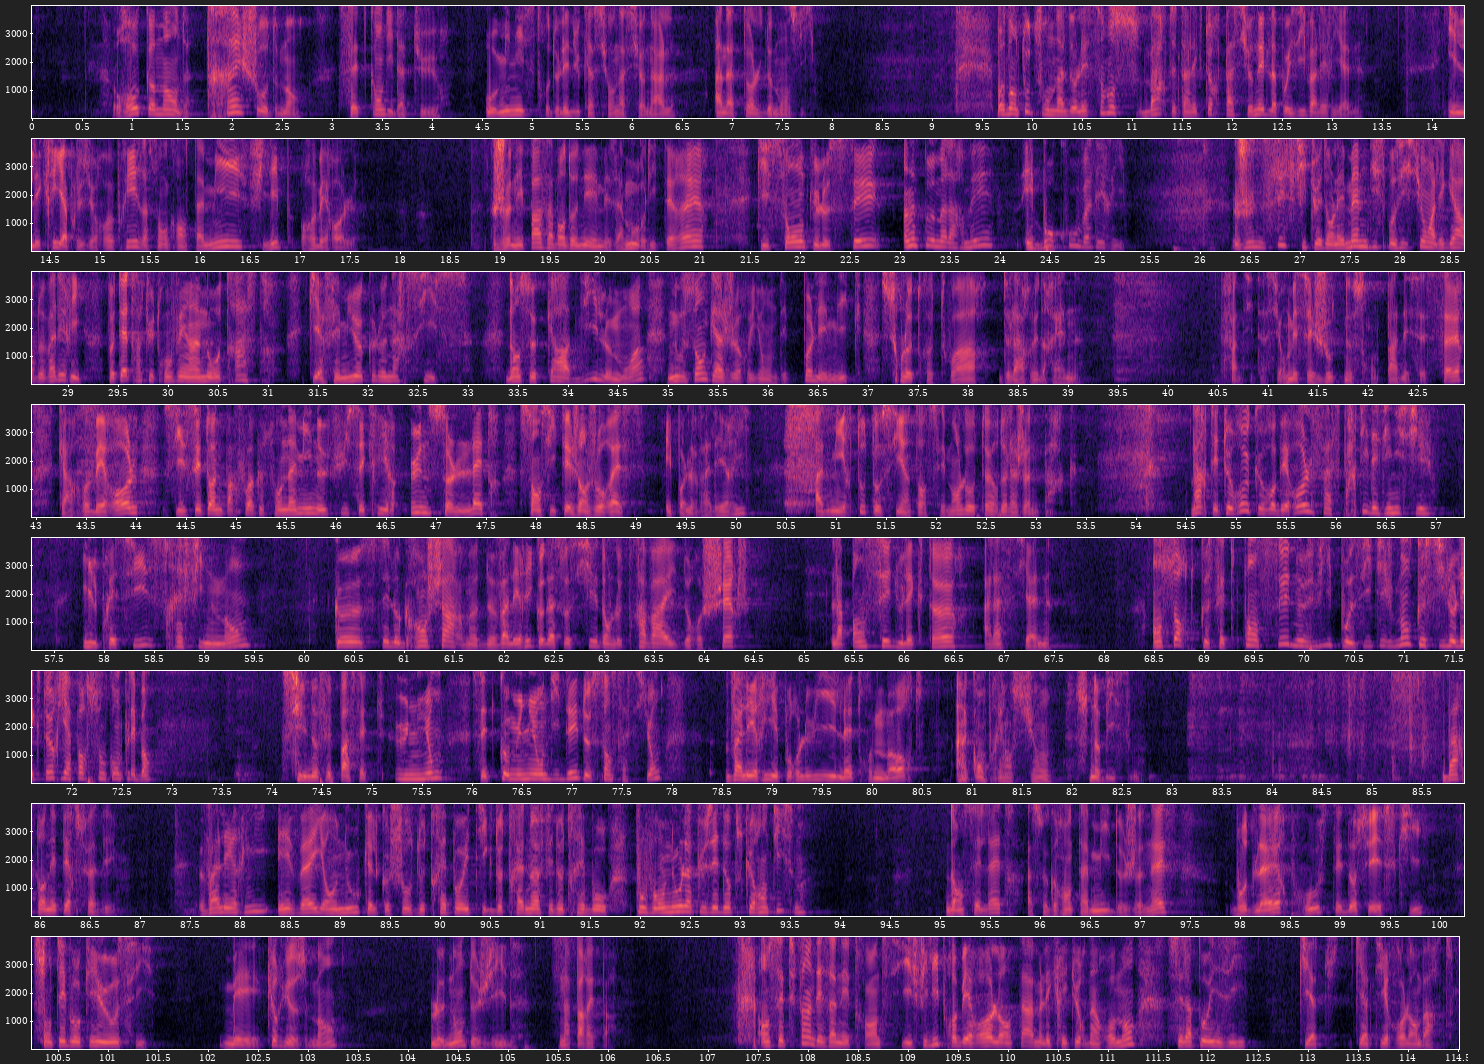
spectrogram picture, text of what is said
recommande très chaudement cette candidature au ministre de l'Éducation nationale, Anatole de Monzy. Pendant toute son adolescence, Barthes est un lecteur passionné de la poésie valérienne. Il l'écrit à plusieurs reprises à son grand ami Philippe Rebérol. Je n'ai pas abandonné mes amours littéraires, qui sont, tu le sais, un peu mal armés et beaucoup Valérie. Je ne sais si tu es dans les mêmes dispositions à l'égard de Valérie. Peut-être as-tu trouvé un autre astre qui a fait mieux que le narcisse. Dans ce cas, dis-le-moi, nous engagerions des polémiques sur le trottoir de la rue de Rennes. Fin de citation. Mais ces joutes ne seront pas nécessaires, car Rebérol, s'il s'étonne parfois que son ami ne puisse écrire une seule lettre sans citer Jean Jaurès et Paul Valéry, admire tout aussi intensément l'auteur de La Jeune Parc. Barthes est heureux que Rebérol fasse partie des initiés. Il précise très finement que c'est le grand charme de Valéry que d'associer dans le travail de recherche la pensée du lecteur à la sienne, en sorte que cette pensée ne vit positivement que si le lecteur y apporte son complément. S'il ne fait pas cette union, cette communion d'idées, de sensations, Valérie est pour lui l'être morte, incompréhension, snobisme. Barthes en est persuadé. Valérie éveille en nous quelque chose de très poétique, de très neuf et de très beau. Pouvons-nous l'accuser d'obscurantisme? Dans ses lettres à ce grand ami de jeunesse, Baudelaire, Proust et Dostoevsky sont évoqués eux aussi. Mais curieusement, le nom de Gide n'apparaît pas. En cette fin des années 30, si Philippe Rebérol entame l'écriture d'un roman, c'est la poésie qui attire Roland Barthes.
